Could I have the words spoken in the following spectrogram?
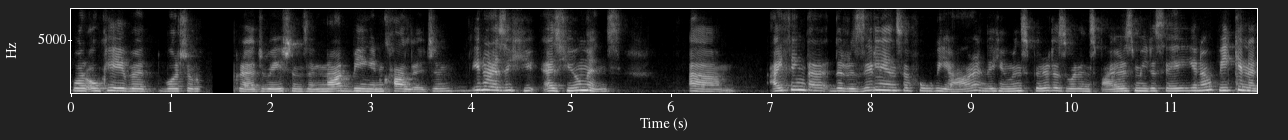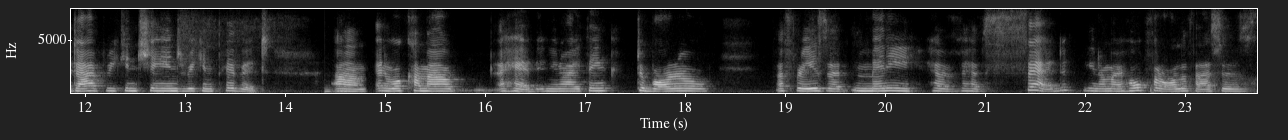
were okay with virtual graduations and not being in college. And you know as a as humans um, I think that the resilience of who we are and the human spirit is what inspires me to say, you know, we can adapt, we can change, we can pivot, mm-hmm. um, and we'll come out ahead. And you know, I think to borrow a phrase that many have have said, you know, my hope for all of us is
